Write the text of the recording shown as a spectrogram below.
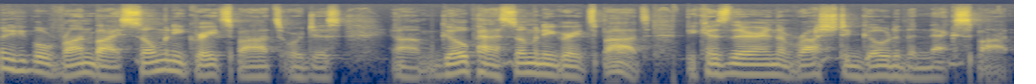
many people run by so many great spots or just um, go past so many great spots because they're in the rush to go to the next spot.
